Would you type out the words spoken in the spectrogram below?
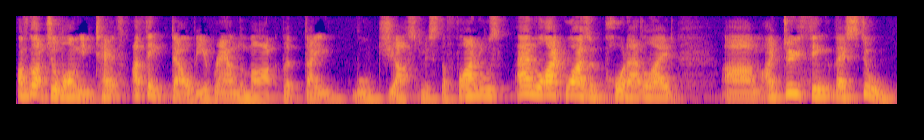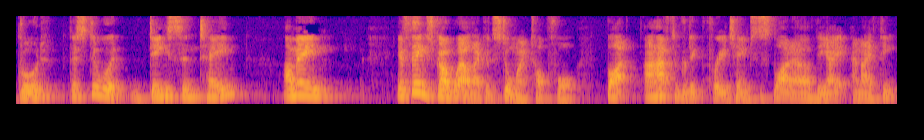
I've got Geelong in 10th. I think they'll be around the mark, but they will just miss the finals. And likewise with Port Adelaide, um, I do think they're still good. They're still a decent team. I mean, if things go well, they could still make top four. But I have to predict three teams to slide out of the eight, and I think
